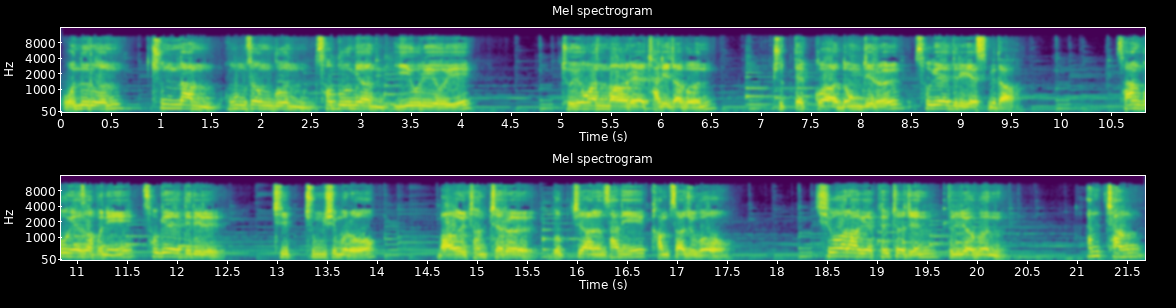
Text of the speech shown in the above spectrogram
오늘은 충남 홍성군 서부면 이우리의 조용한 마을에 자리 잡은 주택과 농지를 소개해 드리겠습니다. 상공에서 보니 소개해 드릴 집 중심으로 마을 전체를 높지 않은 산이 감싸주고 시원하게 펼쳐진 들녘은 한창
